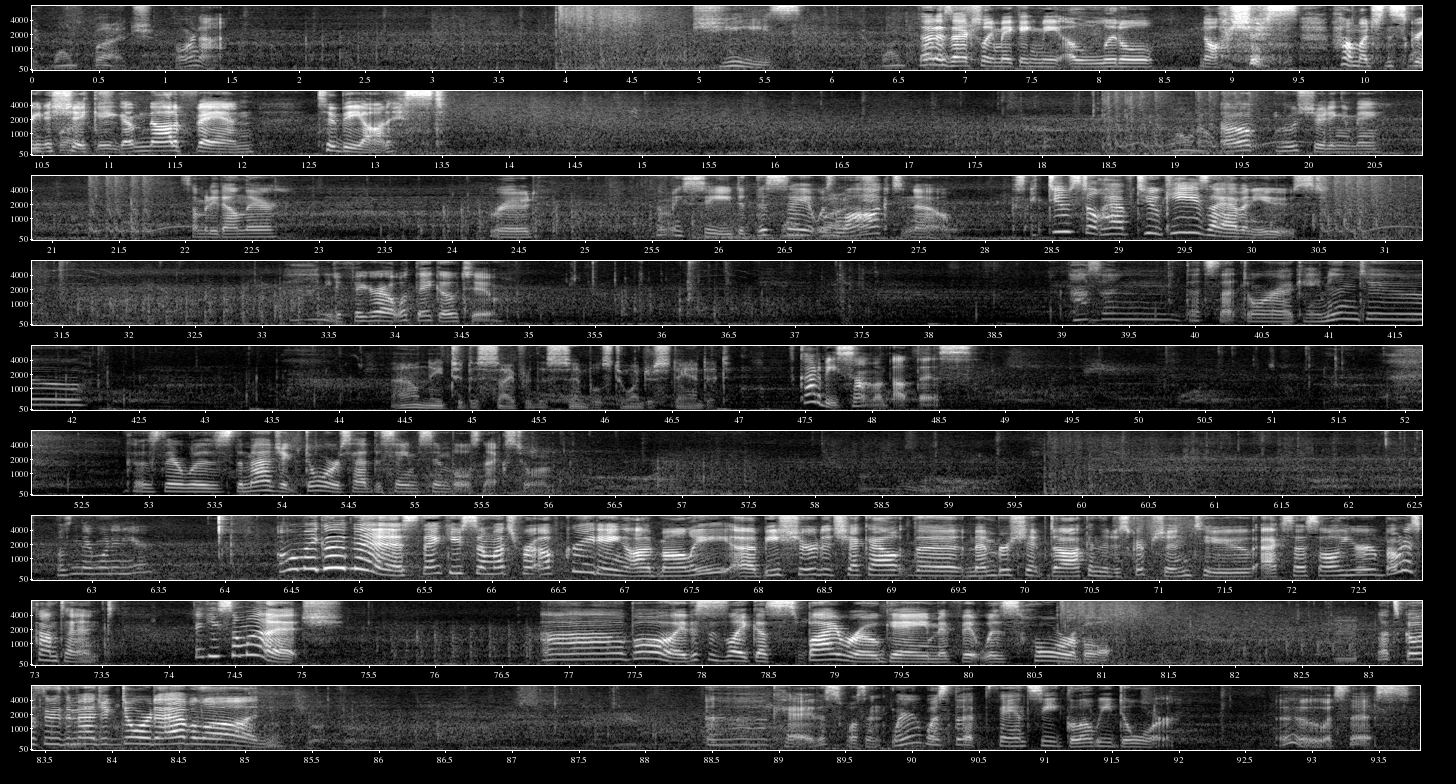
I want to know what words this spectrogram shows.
It won't budge. Or not. Jeez. That is actually making me a little nauseous how much the screen is shaking. I'm not a fan, to be honest. It won't open. Oh, who's shooting at me? Somebody down there? Rude. Let me see. Did this say it was locked? No. Because I do still have two keys I haven't used. I need to figure out what they go to. Nothing. That's that door I came into. I'll need to decipher the symbols to understand it. There's gotta be something about this. Because there was. The magic doors had the same symbols next to them. Wasn't there one in here? Oh my goodness! Thank you so much for upgrading, Odd Molly. Uh, be sure to check out the membership doc in the description to access all your bonus content. Thank you so much. Oh boy, this is like a Spyro game if it was horrible. Let's go through the magic door to Avalon! Okay, this wasn't... Where was the fancy glowy door? Ooh, what's this?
